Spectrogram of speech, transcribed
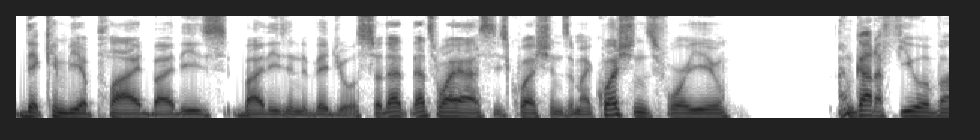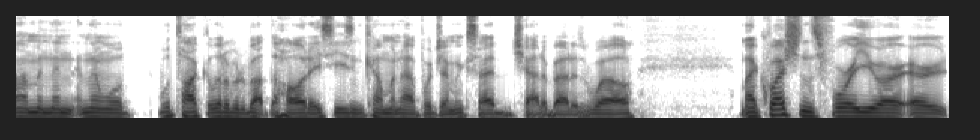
that can be applied by these by these individuals. So that that's why I ask these questions. And my questions for you, I've got a few of them, and then and then we'll we'll talk a little bit about the holiday season coming up, which I'm excited to chat about as well. My questions for you are, are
